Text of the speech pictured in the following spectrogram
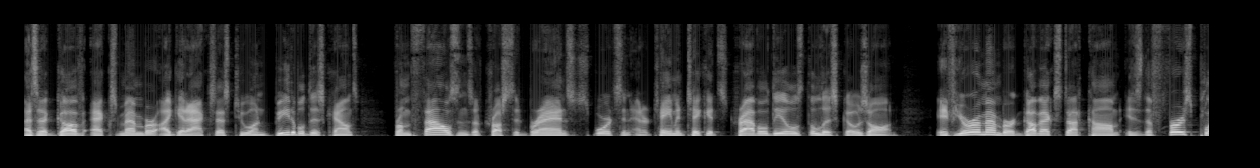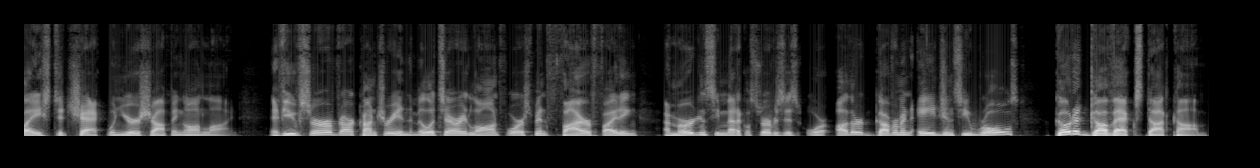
As a GovX member, I get access to unbeatable discounts from thousands of trusted brands, sports and entertainment tickets, travel deals, the list goes on. If you're a member, GovX.com is the first place to check when you're shopping online. If you've served our country in the military, law enforcement, firefighting, emergency medical services, or other government agency roles, go to govx.com.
